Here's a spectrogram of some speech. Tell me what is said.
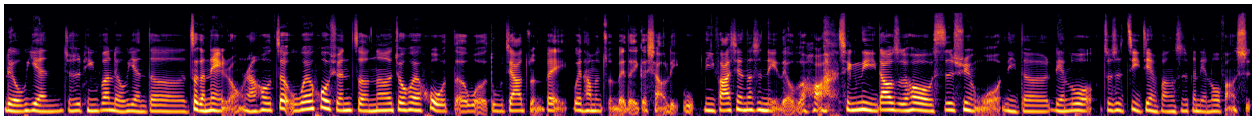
留言就是评分留言的这个内容，然后这五位获选者呢就会获得我独家准备为他们准备的一个小礼物。你发现那是你留的话，请你到时候私讯我你的联络就是寄件方式跟联络方式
